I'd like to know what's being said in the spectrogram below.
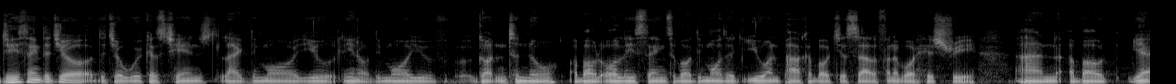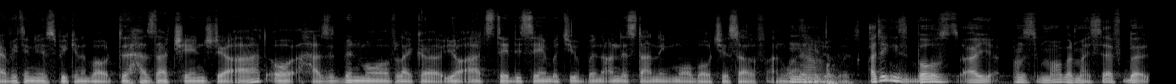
Do you think that your that your work has changed? Like the more you you know, the more you've gotten to know about all these things, about the more that you unpack about yourself and about history and about yeah everything you're speaking about. Has that changed your art, or has it been more of like a, your art stayed the same, but you've been understanding more about yourself and why No. you do this? I think it's both. I understand more about myself, but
